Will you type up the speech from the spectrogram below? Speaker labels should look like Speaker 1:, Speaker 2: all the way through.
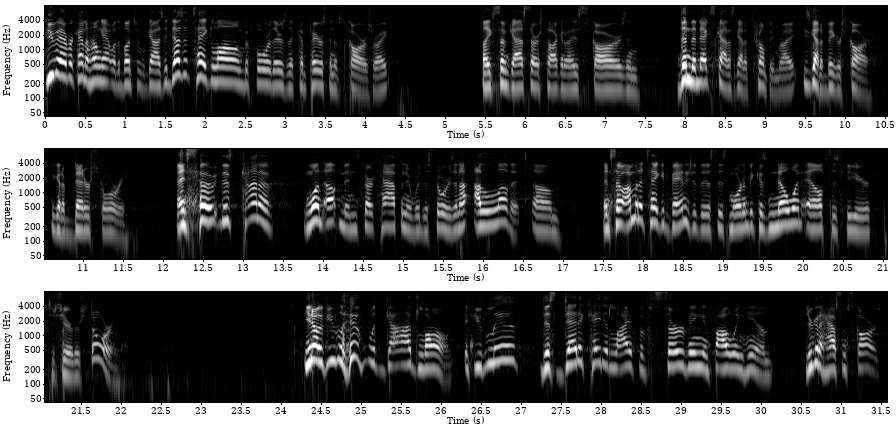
Speaker 1: If you've ever kind of hung out with a bunch of guys, it doesn't take long before there's a comparison of scars, right? Like some guy starts talking about his scars, and then the next guy has got to trump him, right? He's got a bigger scar, he's got a better story. And so this kind of one upman starts happening with the stories, and I, I love it. Um, and so I'm going to take advantage of this this morning because no one else is here to share their story. You know, if you live with God long, if you live this dedicated life of serving and following Him, you're going to have some scars.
